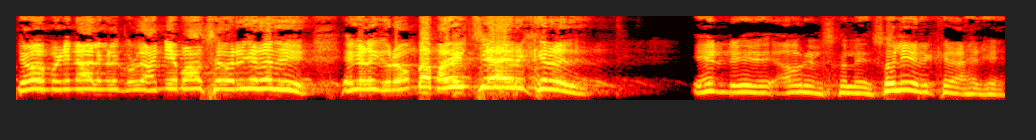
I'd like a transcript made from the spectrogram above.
ஜெபம் பண்ணினால் எங்களுக்குள்ள அந்நிய பாசை வருகிறது. எங்களுக்கு ரொம்ப மகிழ்ச்சியா இருக்கிறது. என்று அவர்கள் சொல்ல சொல்லி இருக்கிறார்கள்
